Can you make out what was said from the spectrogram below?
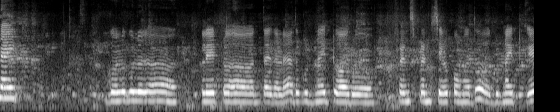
ನೈಟ್ ಗೊಲು ಗೊಲು ಲೇಟ್ ಅಂತ ಇದ್ದಾಳೆ. ಅದು ಗುಡ್ ನೈಟ್ ಅವರು. ಫ್ರೆಂಡ್ಸ್ ಫ್ರೆಂಡ್ಸ್ ಹೇಳ್ಕೊಂಬೋದು ಗುಡ್ ನೈಟ್ಗೆ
